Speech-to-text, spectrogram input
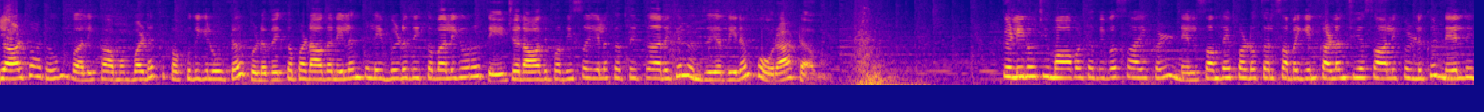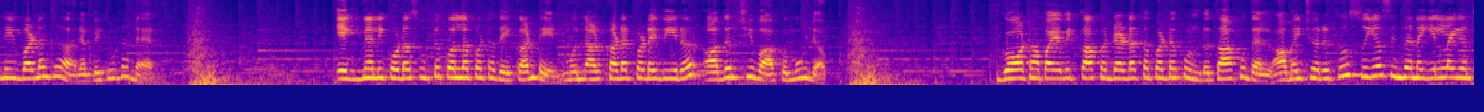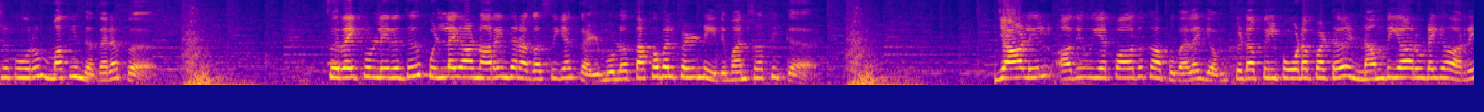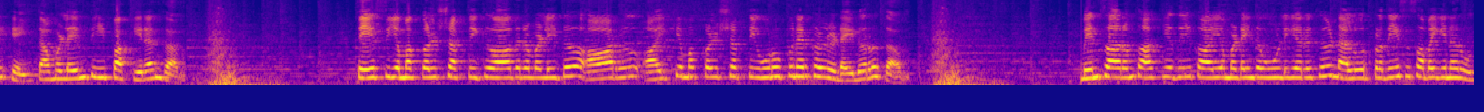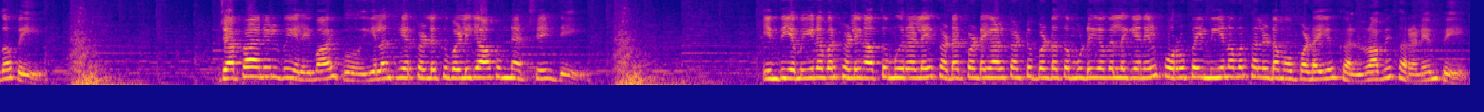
யாழ்ப்பாணம் வலிகாமம் வடக்கு பகுதியில் உள்ள விடுவிக்கப்படாத நிலங்களை விடுவிக்க வலியுறுத்தி ஜனாதிபதி செயலகத்திற்கு அருகில் இன்றைய தினம் போராட்டம். கிளிநொச்சி மாவட்ட விவசாயிகள் நெல் சந்தைப்படுத்தல் சபையின் களஞ்சிய சாலைகளுக்கு நெல்லினை வழங்க ஆரம்பித்துள்ளனர். எக்னலி கொட சுட்டுக் கொல்லப்பட்டதை கண்டேன். முன்னாள் கடற்படை வீரர் அதிர்ச்சி வாக்குமூலம் கோட்டாபயவிற்காக நடத்தப்பட்ட குண்டு தாக்குதல். அமைச்சருக்கு சுய சிந்தனை இல்லை என்று கூறும் மகிந்த தரப்பு. சிறைக்குள்ளிருந்து பிள்ளையான் அறிந்த ரகசியங்கள் முழு தகவல்கள் நீதிமன்றத்திற்கு. யாழில் அதி உயர் பாதுகாப்பு வலையும் கிடப்பில் போடப்பட்டு நம்பியாருடைய அறிக்கை தமிழ் எம்பி பக்கிரங்கம் தேசிய மக்கள் சக்திக்கு ஆதரவளித்து ஆறு ஐக்கிய மக்கள் சக்தி உறுப்பினர்கள் இடைநிறுத்தம். மின்சாரம் தாக்கியதில் காயமடைந்த ஊழியருக்கு நல்லூர் பிரதேச சபையினர் உதவி. ஜப்பானில் வேலைவாய்ப்பு இலங்கையர்களுக்கு வெளியாகும் நற்செய்தி. இந்திய மீனவர்களின் அத்துமீறலை கடற்படையால் கட்டுப்படுத்த முடியவில்லை எனில் பொறுப்பை மீனவர்களிடம் ஒப்படையுங்கள் ரவிகரன் எம்பி.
